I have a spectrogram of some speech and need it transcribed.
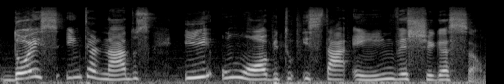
dois internados e um óbito está em investigação.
